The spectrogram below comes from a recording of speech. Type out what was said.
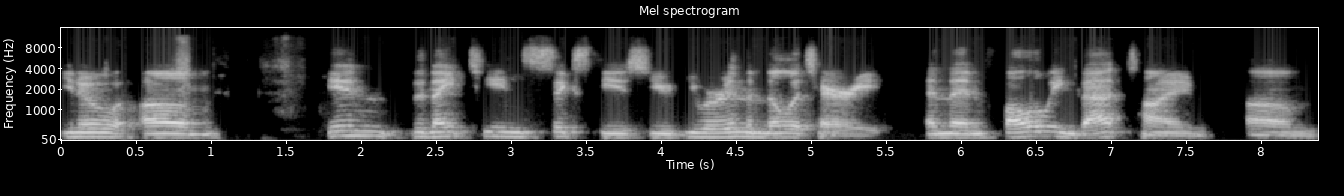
you know, um, in the 1960s, you, you were in the military and then following that time, um,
